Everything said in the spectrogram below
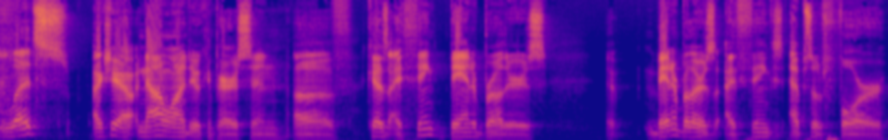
let's actually now I want to do a comparison of because I think Band of Brothers Band of Brothers I think episode 4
